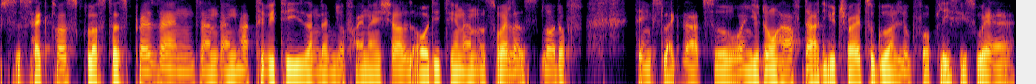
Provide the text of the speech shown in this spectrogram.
sectors, clusters presence, and then activities, and then your financial auditing, and as well as a lot of things like that. So when you don't have that, you try to go and look for places where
